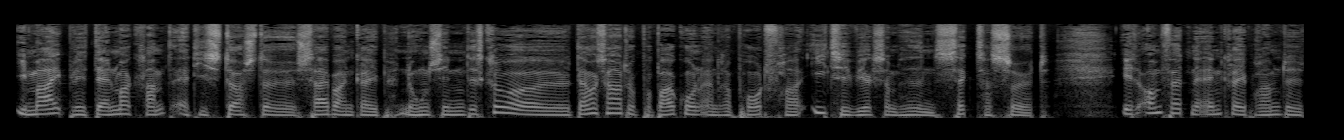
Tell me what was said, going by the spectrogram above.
I maj blev Danmark ramt af de største cyberangreb nogensinde. Det skriver øh, Danmarks Radio på baggrund af en rapport fra IT-virksomheden SectorCert. Et omfattende angreb ramte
